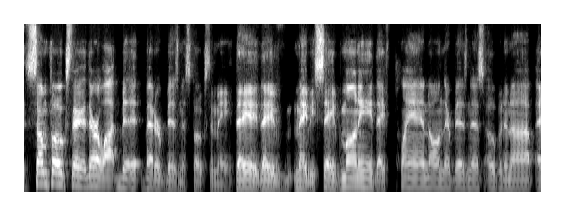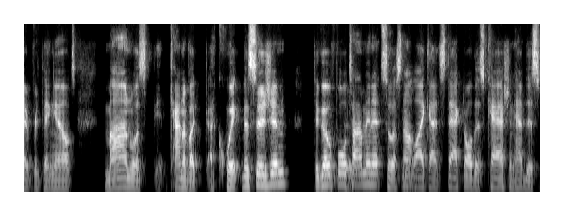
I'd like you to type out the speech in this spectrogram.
some folks they're they're a lot bit better business folks than me. They they've maybe saved money, they've planned on their business, opening up, everything else. Mine was eh, kind of a, a quick decision to go full time in it. So it's not Yeah. like I'd stacked all this cash and had this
